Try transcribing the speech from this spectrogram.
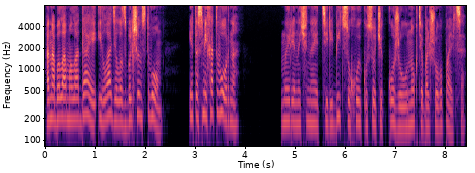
она была молодая и ладила с большинством. Это смехотворно!» Мэри начинает теребить сухой кусочек кожи у ногтя большого пальца.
